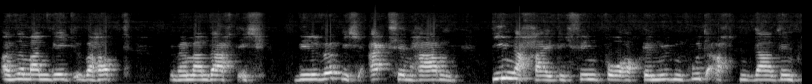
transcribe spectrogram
Also man geht überhaupt, wenn man sagt, ich will wirklich Aktien haben, die nachhaltig sind, wo auch genügend Gutachten da sind,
